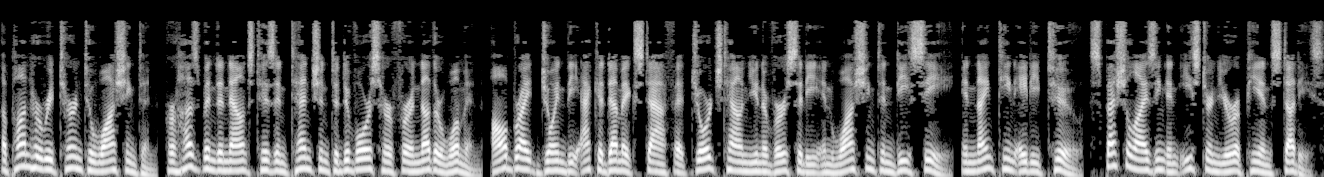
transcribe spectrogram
Upon her return to Washington, her husband announced his intention to divorce her for another woman. Albright joined the academic staff at Georgetown University in Washington, D.C., in 1982, specializing in Eastern European studies.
